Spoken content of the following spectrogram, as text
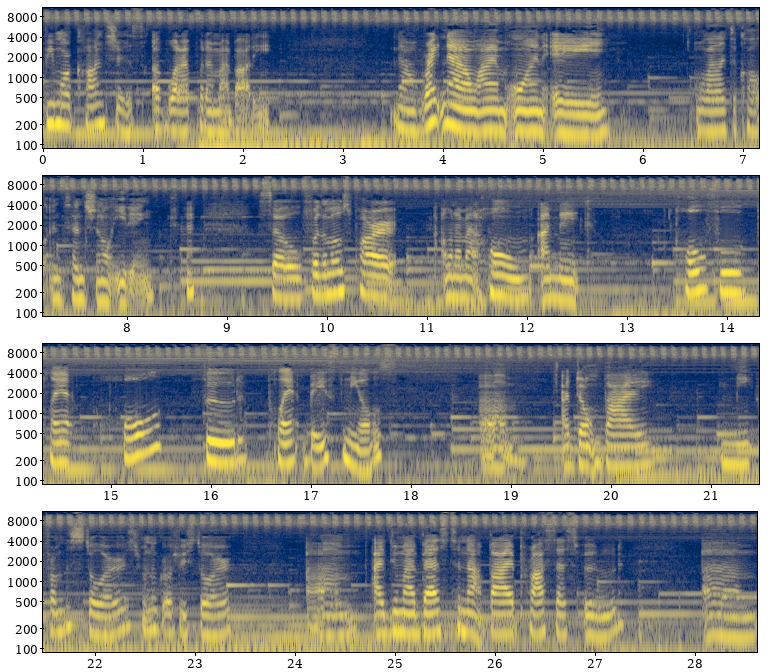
be more conscious of what I put in my body. Now, right now, I'm on a what I like to call intentional eating. so, for the most part, when I'm at home, I make whole food plant whole food plant-based meals. Um, I don't buy meat from the stores, from the grocery store. Um, I do my best to not buy processed food. Um,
